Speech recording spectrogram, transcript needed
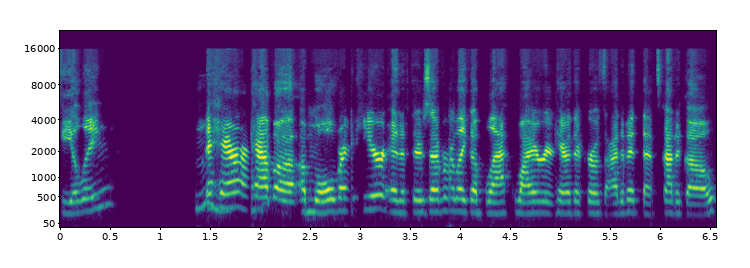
feeling mm-hmm. the mm. hair. I have a, a, mole right here, and if there's ever like a black wiry hair that grows out of it, that's got to go.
